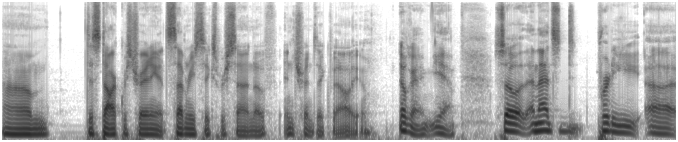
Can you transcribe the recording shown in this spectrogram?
um, the stock was trading at 76% of intrinsic value. Okay, yeah. So, and that's pretty, uh,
